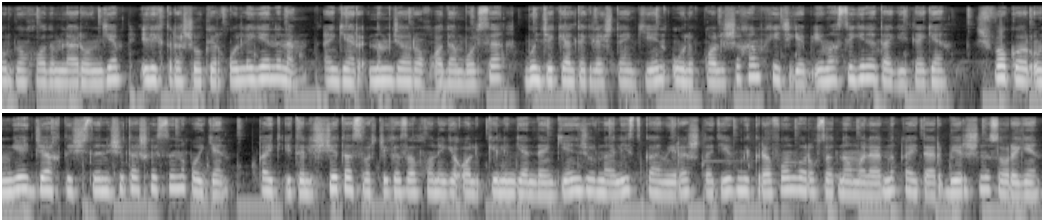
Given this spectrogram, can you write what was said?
organ xodimlari unga elektroshoker qo'llaganini. Agar nimjonroq odam bo'lsa buncha kaltaklashdan keyin o'lib qolishi ham hech gap emasligini ta'kidlagan. Shifokor unga jag' ishlanishi tashxisini qo'ygan. Qayd etilishicha tasvirchi kasalxonaga olib kelingandan keyin jurnalist kamera shtativ mikrofon va ruxsatnomalarni qaytarib berishni so'ragan.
